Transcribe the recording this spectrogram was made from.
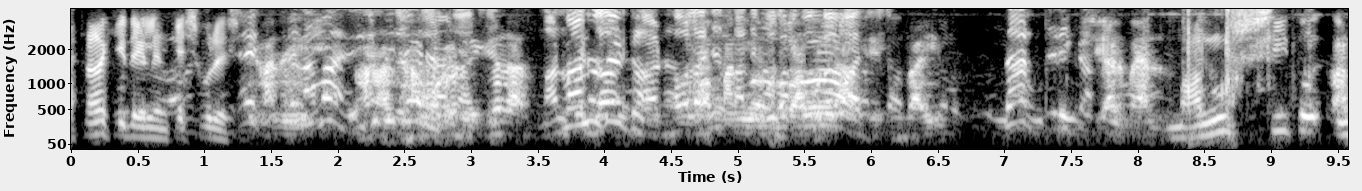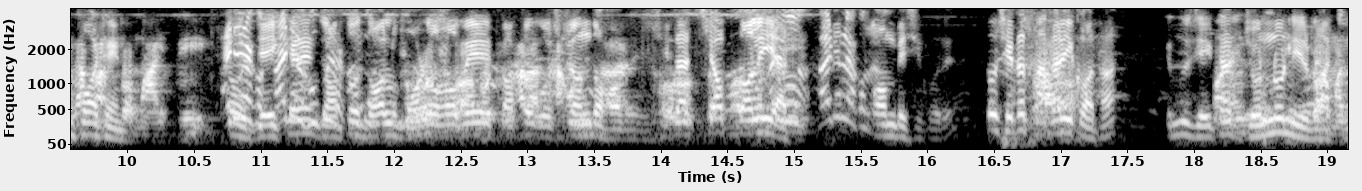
আপনারা কি দেখলেন কেশপুরে মানুষই তো ইম্পর্টেন্ট তো যেখানে যত দল বড় হবে তত গোষ্ঠীদ্বন্দ্ব হবে। সেটা সব দলেই আছে কম বেশি করে। তো সেটা থাকারই কথা। কিন্তু যেটার জন্য নির্বাচন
